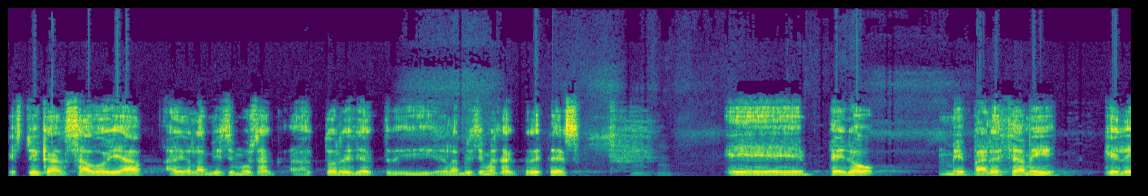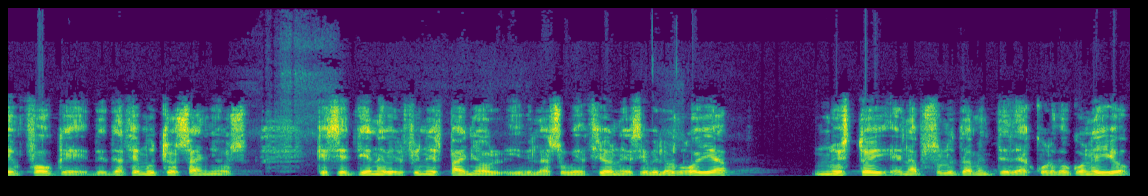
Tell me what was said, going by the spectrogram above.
Estoy cansado ya, hay grandísimos actores y, grandísimas actrices, eh, pero me parece a mí que el enfoque desde hace muchos años que se tiene del fin español y de las subvenciones y de los Goya, no estoy en absolutamente de acuerdo con ello.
